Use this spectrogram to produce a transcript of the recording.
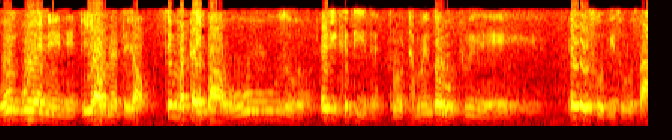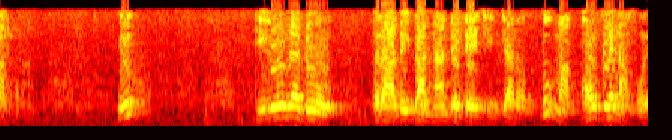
ဝန်းကွဲနေနေတယောက်နဲ့တယောက်စစ်မတိုက်ပါဘူးဆိုတော့အဲ့ဒီကတိနဲ့သူတို့သမင်းတော့လို့ကျွေးတယ်အဲ့လိုဆိုပြီးသူတို့စားတာဟင်ဒီလိုနဲ့တို့သရာတိတ်တနန်းတက်တဲ့အချိန်ကျတော့သူ့မှာခေါင်းကဲနာဆွဲ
